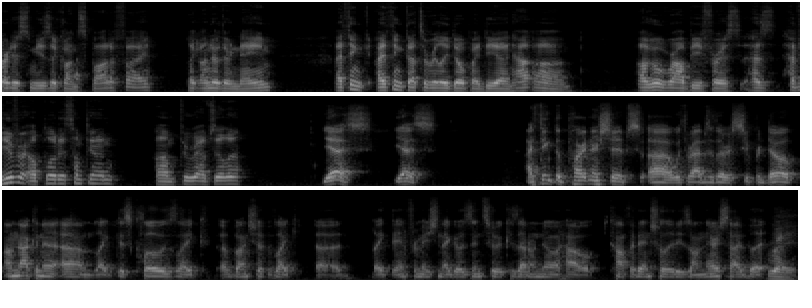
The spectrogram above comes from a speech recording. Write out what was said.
artist music on Spotify like under their name. I think I think that's a really dope idea and how um I'll go Rob B first. Has have you ever uploaded something on um through Rapzilla? Yes, yes. I think the partnerships uh, with Rapzilla are super dope. I'm not gonna um, like disclose like a bunch of like uh, like the information that goes into it because I don't know how confidential it is on their side. But Right.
